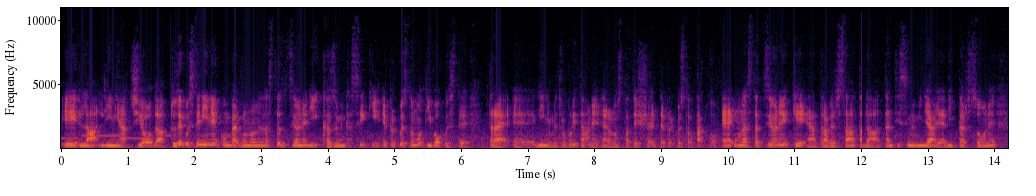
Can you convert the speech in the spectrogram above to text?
e la linea Chiyoda. Tutte queste linee convergono nella stazione di Kazumi Kaseki e per questo motivo queste queste tre eh, linee metropolitane erano state scelte per questo attacco. È una stazione che è attraversata da tantissime migliaia di persone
